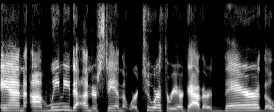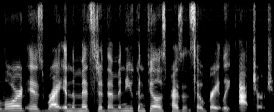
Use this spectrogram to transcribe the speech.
and um, we need to understand that where two or three are gathered, there the Lord is right in the midst of them, and you can feel his presence so greatly at church.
